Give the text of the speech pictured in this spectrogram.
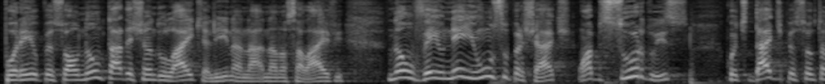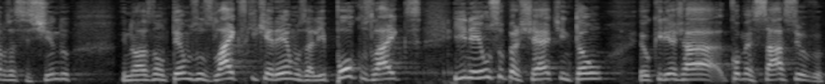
porém o pessoal não está deixando o like ali na, na, na nossa live não veio nenhum superchat. Um absurdo isso. Quantidade de pessoas que estão nos assistindo e nós não temos os likes que queremos ali, poucos likes e nenhum superchat. Então, eu queria já começar, Silvio,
